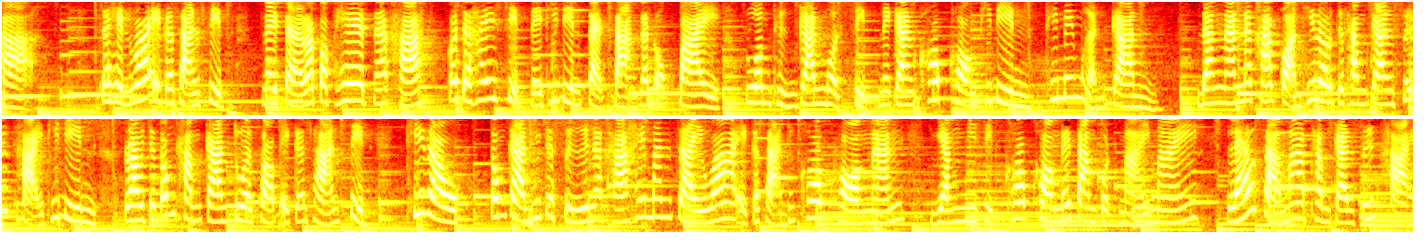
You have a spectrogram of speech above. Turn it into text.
ค่ะ จะเห็นว่าเอกสารสิทธิ์ในแต่ละประเภทนะคะ ก็จะให้สิทธิ์ในที่ดินแตกต่างกันออกไป รวมถึงการหมดสิทธิ์ในการครอบครองที่ดินที่ไม่เหมือนกัน ดังนั้นนะคะก่อนที่เราจะทำการซื้อขายที่ดิน เราจะต้องทำการตรวจสอบเอกสารสิทธิ์ที่เรา ต้องการที่จะซื้อนะคะให้มั่นใจว่าเอกสารที่ครอบครองนั้น ยังมีสิทธิ์ครอบครองได้ตามกฎหมายไหม แล้วสามารถทำการซื้อขาย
